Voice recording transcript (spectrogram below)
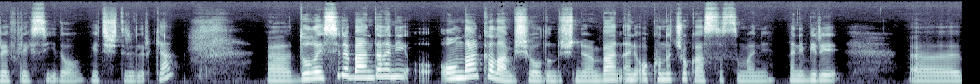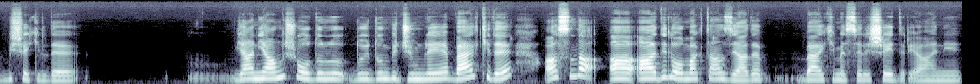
refleksiydi o yetiştirilirken. Dolayısıyla ben de hani ondan kalan bir şey olduğunu düşünüyorum. Ben hani o konuda çok hassasım hani. Hani biri bir şekilde yani yanlış olduğunu duyduğum bir cümleye belki de aslında adil olmaktan ziyade belki mesele şeydir ya hani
